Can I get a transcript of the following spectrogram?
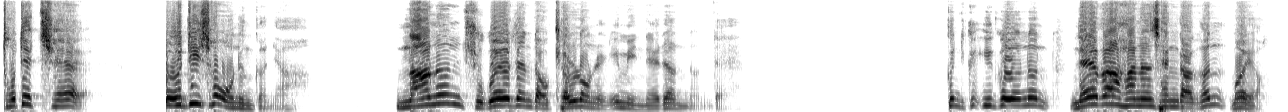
도대체 어디서 오는 거냐? 나는 죽어야 된다고 결론을 이미 내렸는데. 근데 그 이거는 내가 하는 생각은 뭐요?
